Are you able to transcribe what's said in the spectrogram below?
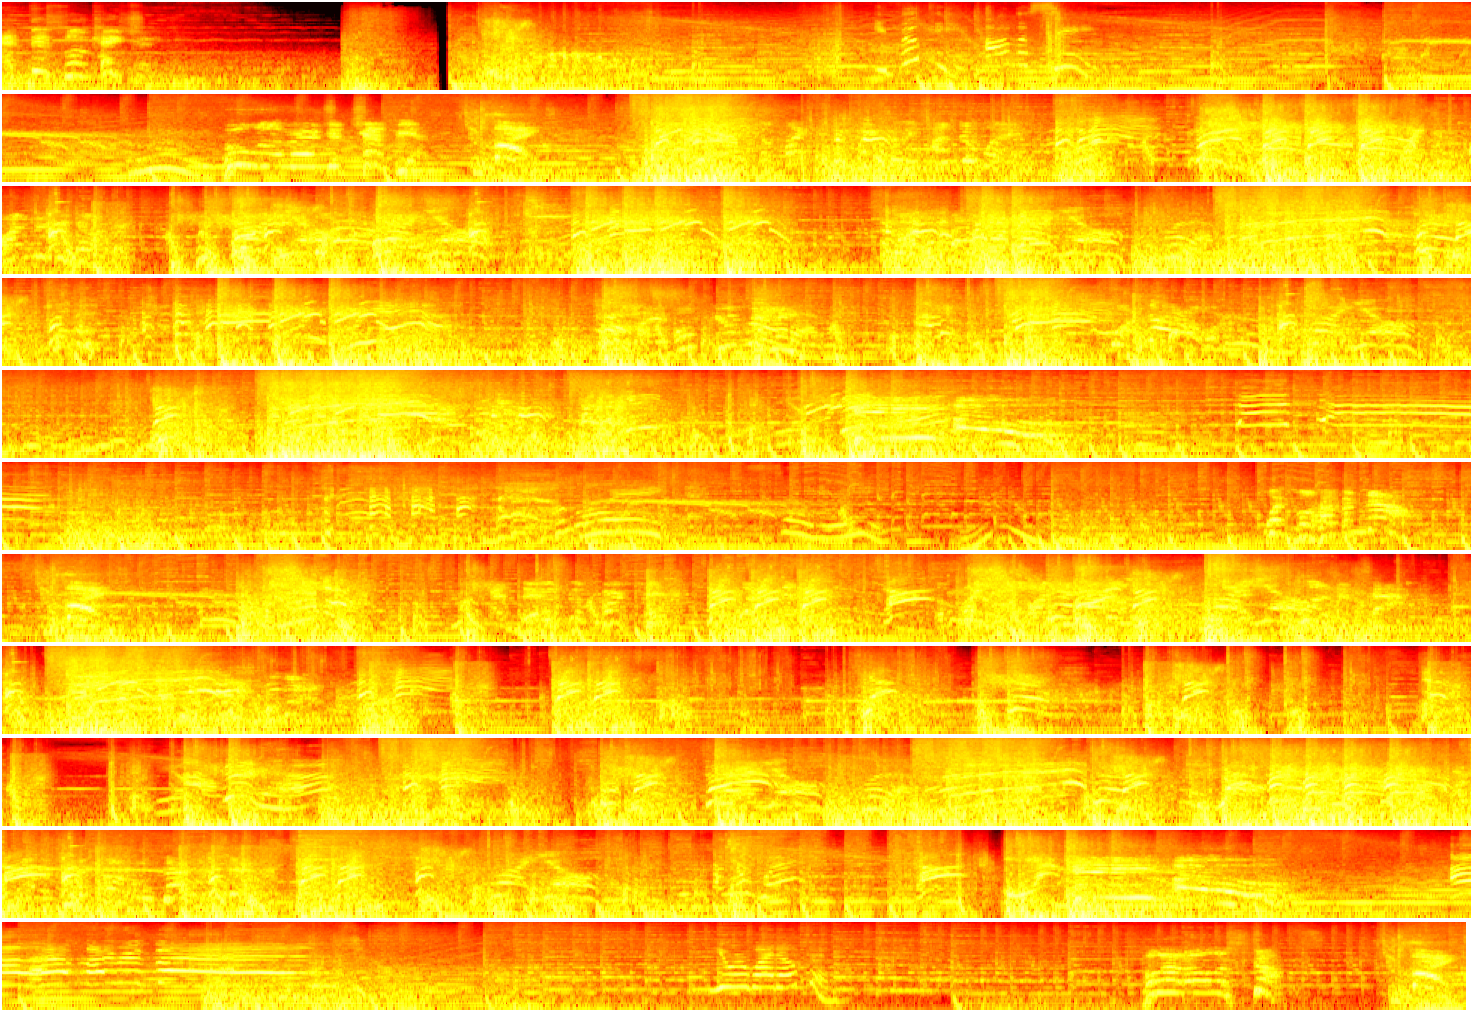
at this location! Ibuki on the scene. Hmm, who will emerge a champion? Fight! What will happen now? Fight! And there's the first Pull out all the stops! Fight!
